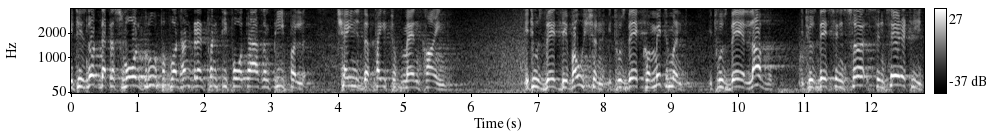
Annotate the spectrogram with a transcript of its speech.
It is not that a small group of 124,000 people changed the fate of mankind. It was their devotion, it was their commitment, it was their love, it was their sincerity,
